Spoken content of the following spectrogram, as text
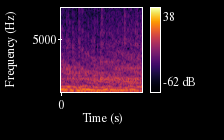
you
